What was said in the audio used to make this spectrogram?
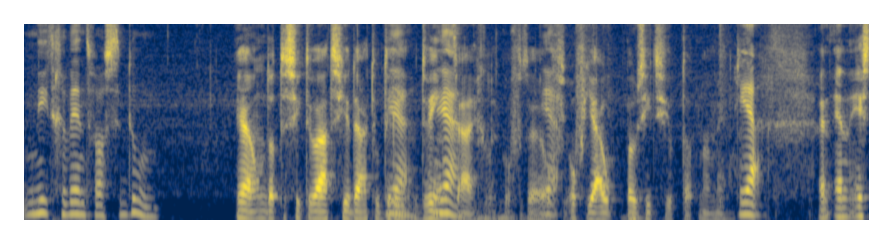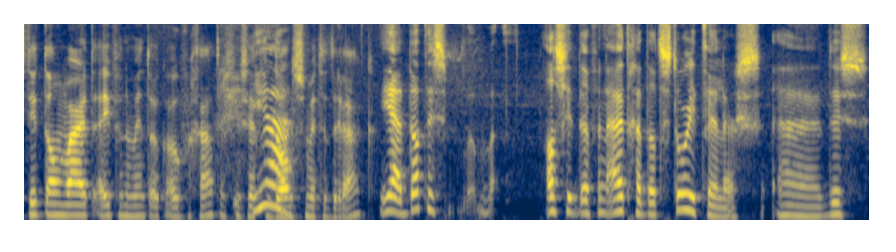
niet gewend was te doen. Ja, omdat de situatie je daartoe dring- dwingt eigenlijk. Of, de, of, of jouw positie op dat moment. Ja. En, en is dit dan waar het evenement ook over gaat? Als je zegt Ja. dansen met de draak? Ja, dat is. Als je ervan uitgaat dat storytellers eh, dus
